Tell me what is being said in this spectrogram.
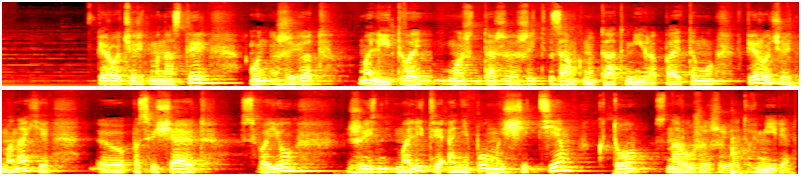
– первую очередь монастырь, он живет молитвой, может даже жить замкнуто от мира. Поэтому в первую очередь монахи э, посвящают свою жизнь молитве, а не помощи тем, кто снаружи живет в мире.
